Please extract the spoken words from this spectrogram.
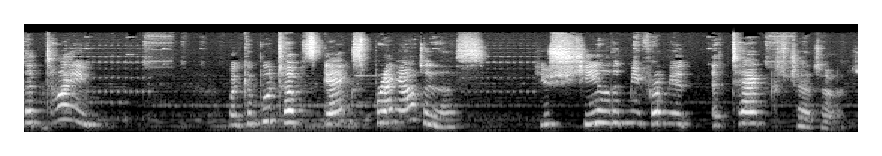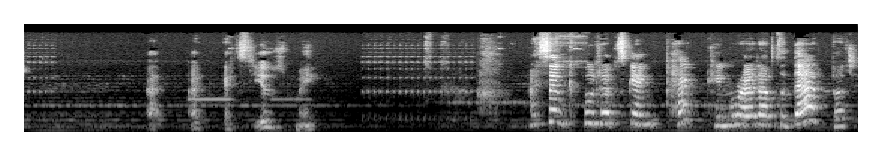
that time when Kabutop's gang sprang out at us, you shielded me from your attack, Chatot. Uh, uh, excuse me. I sent Kabutop's gang packing right after that, but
